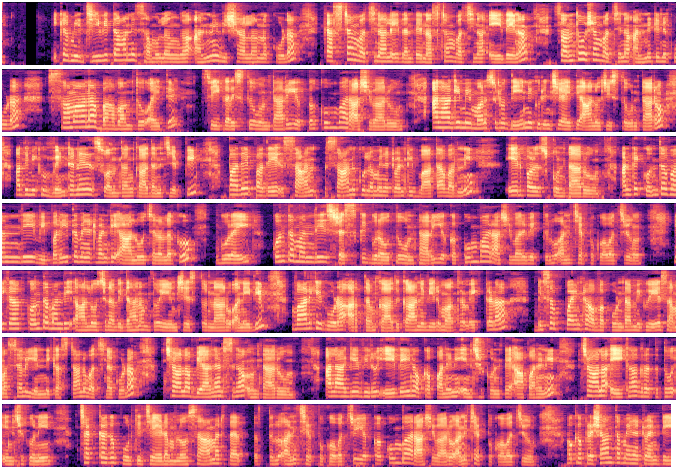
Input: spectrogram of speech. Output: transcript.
ఇక మీ జీవితాన్ని సమూలంగా అన్ని విషయాలను కూడా కష్టం వచ్చినా లేదంటే నష్టం వచ్చినా ఏదైనా సంతోషం వచ్చినా అన్నిటిని కూడా సమాన భావంతో అయితే స్వీకరిస్తూ ఉంటారు ఈ యొక్క కుంభరాశివారు. అలాగే మీ మనసులో దేని గురించి అయితే ఆలోచిస్తూ ఉంటారో అది మీకు వెంటనే సొంతం కాదని చెప్పి పదే పదే సాన్ సానుకూలమైనటువంటి వాతావరణాన్ని ఏర్పరుచుకుంటారు. అంటే కొంతమంది విపరీతమైనటువంటి ఆలోచనలకు గురై కొంతమంది స్ట్రెస్కి గురవుతూ ఉంటారు. ఈ యొక్క కుంభరాశి వారి వ్యక్తులు అని చెప్పుకోవచ్చు. ఇక కొంతమంది ఆలోచన విధానంతో ఏం చేస్తున్నారు అనేది వారికి కూడా అర్థం కాదు. కానీ వీరు మాత్రం ఎక్కడ డిసప్పాయింట్ అవ్వకుండా మీకు ఏ సమస్యలు ఎన్ని కష్టాలు వచ్చినా కూడా చాలా బ్యాలెన్స్గా ఉంటారు. అలాగే వీరు ఏదైనా ఒక పనిని ఎంచుకుంటే ఆ పనిని చాలా ఏకాగ్రతతో ఎంచుకొని చక్కగా పూర్తి చేయడంలో సామర్థ్యతలు అని చెప్పుకోవచ్చు. ఈ యొక్క కుంభ రాశివారు అని చెప్పుకోవచ్చు ఒక ప్రశాంతమైనటువంటి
